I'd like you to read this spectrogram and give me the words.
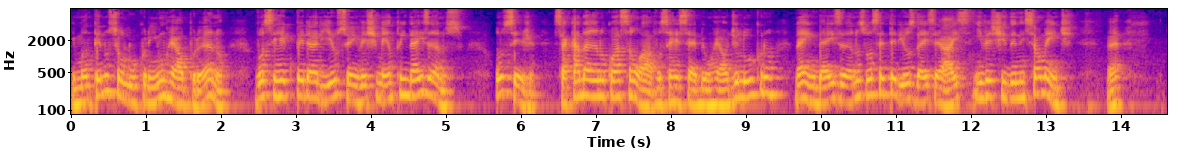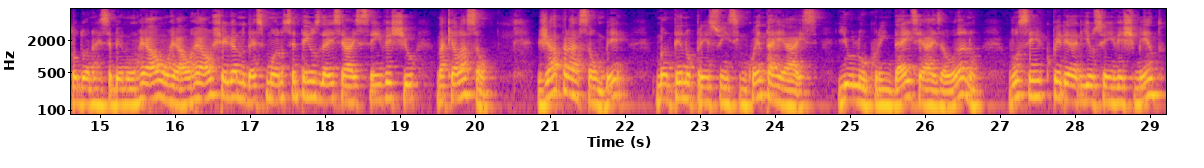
e mantendo o seu lucro em 1 real por ano, você recuperaria o seu investimento em 10 anos. Ou seja, se a cada ano com a ação A você recebe um real de lucro, né, em 10 anos você teria os 10 reais investido inicialmente. Né? Todo ano recebendo um real, um real, um real, chega no décimo ano você tem os 10 reais que você investiu naquela ação. Já para a ação B, mantendo o preço em 50 reais e o lucro em 10 reais ao ano, você recuperaria o seu investimento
